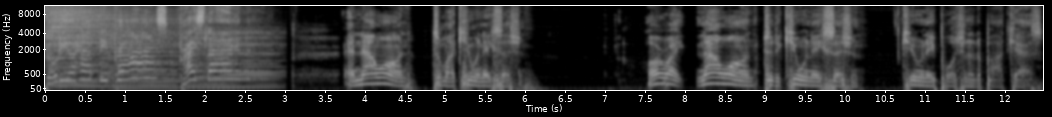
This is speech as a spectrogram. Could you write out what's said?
Go to your happy price, Priceline. And now on to my Q&A session. All right, now on to the Q&A session. Q&A portion of the podcast.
